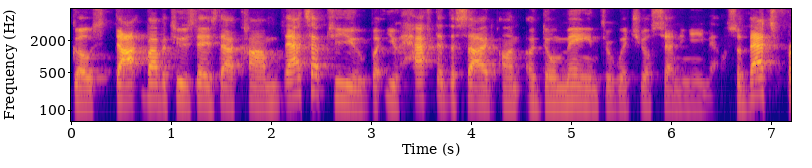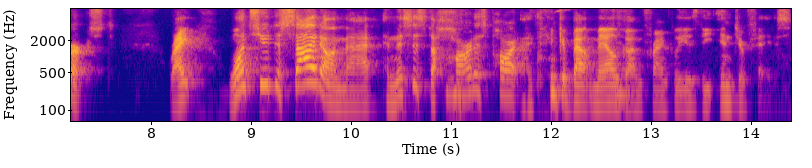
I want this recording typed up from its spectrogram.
ghost.bavatuesdays.com. That's up to you, but you have to decide on a domain through which you're sending email. So that's first, right? Once you decide on that, and this is the mm. hardest part I think about Mailgun, frankly, is the interface.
